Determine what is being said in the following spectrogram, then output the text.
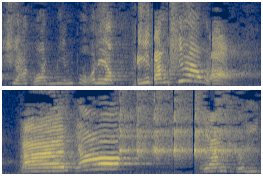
下官明白了，理当效劳。来呀！将水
